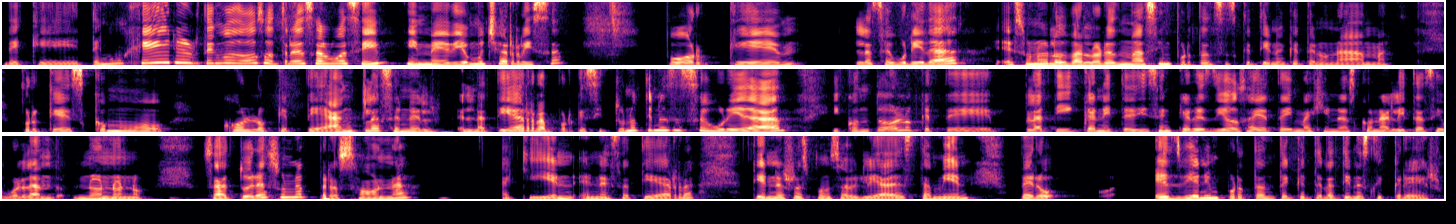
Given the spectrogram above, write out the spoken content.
de que tengo un hater, tengo dos o tres, algo así, y me dio mucha risa, porque la seguridad es uno de los valores más importantes que tiene que tener una ama, porque es como con lo que te anclas en, el, en la tierra, porque si tú no tienes esa seguridad y con todo lo que te platican y te dicen que eres diosa, ya te imaginas con alitas y volando. No, no, no. O sea, tú eres una persona aquí en, en esta tierra, tienes responsabilidades también, pero es bien importante que te la tienes que creer,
